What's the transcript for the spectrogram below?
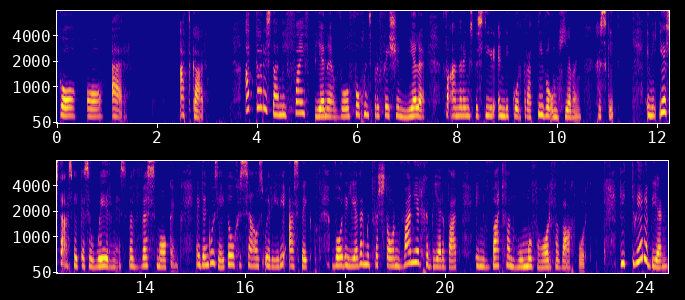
K A R. Atkar. Atkar is dan die 5 bene waar volgens professionele veranderingsbestuur in die korporatiewe omgewing geskied. En die eerste aspek is awareness, bewusmaking. Ek dink ons het al gesels oor hierdie aspek waar die leier moet verstaan wanneer gebeur wat en wat van hom of haar verwag word. Die tweede been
